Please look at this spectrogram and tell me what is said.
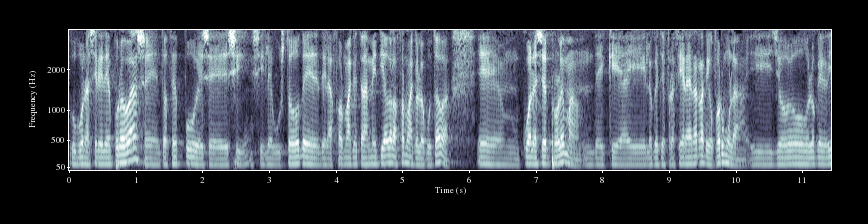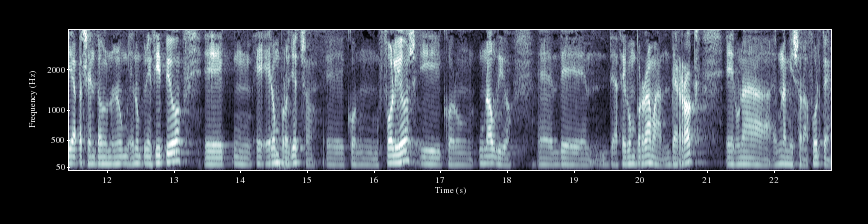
hubo una serie de pruebas. entonces, pues sí, sí le gustó de, de, la forma que transmitía, de la forma que locutaba. ¿Cuál es el problema? De que lo que te ofreciera era Radio Fórmula. Y yo lo que había presentado en un, en un principio eh, mm, era un proyecto eh, con folios y con un, audio eh, de, hacer un programa de rock en una, en una emisora fuerte.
